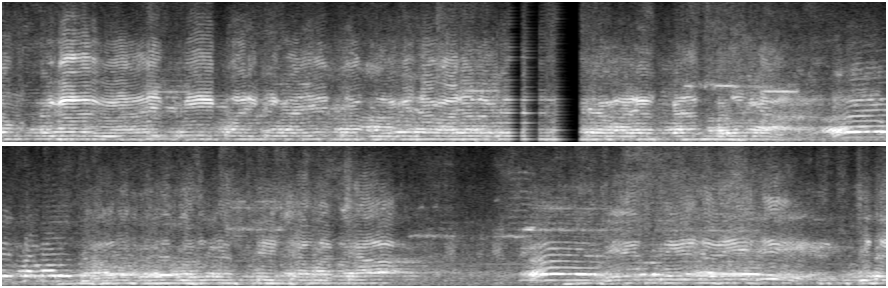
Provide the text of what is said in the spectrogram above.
व्हीआयपी पार्किंग आहे त्या मार्गाच्या गाड्या लागल्या त्या गाड्यात पॅन करून घ्या स्टेजच्या मागच्या हे स्टेज आहे हे जिथं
